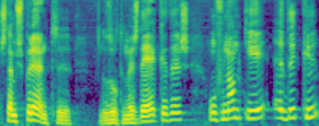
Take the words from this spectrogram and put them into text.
estamos perante, nas últimas décadas, um fenómeno que é a de que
